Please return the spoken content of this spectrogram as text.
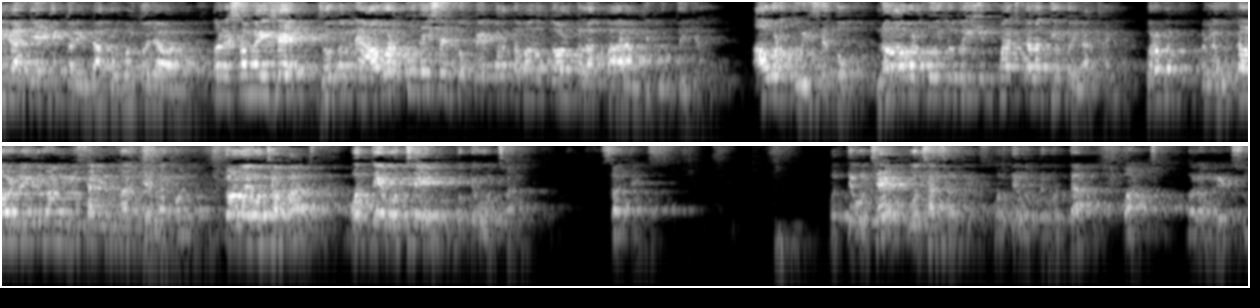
નિરાતે એક એક કરીને દાખલો ભરતો જવાનો. અને સમય છે, જો તમને આવડતું જશે ને તો પેપર તમારું ત્રણ કલાકમાં આરામથી પૂરું થઈ જાય. આવડતું હશે તો. ન આવડતું હોય તો તો એ પાંચ કલાક ગયો તો ના થાય. બરાબર? એટલે ઉતાવળ નહીં કરવાની નિશાનીનું ખાસ ધ્યાન રાખવાનું. ત્રણ ઓછા પાંચ. વત્તે ઓછે તો કે ઓછા એક્સ વત્તે ઓછે, ઓછા સાથે વત્તે વત્તે વત્તા પાંચ. બરાબર એકસો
